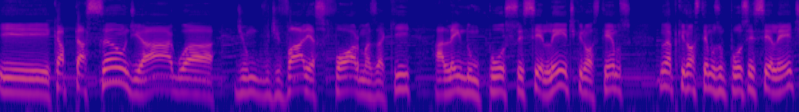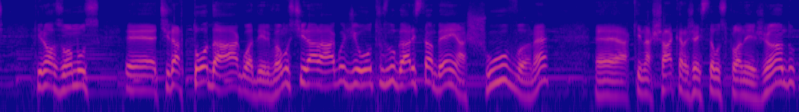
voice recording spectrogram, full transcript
e captação de água de, um, de, várias formas aqui, além de um poço excelente que nós temos. Não é porque nós temos um poço excelente que nós vamos é, tirar toda a água dele, vamos tirar a água de outros lugares também, a chuva, né? É, aqui na chácara já estamos planejando,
